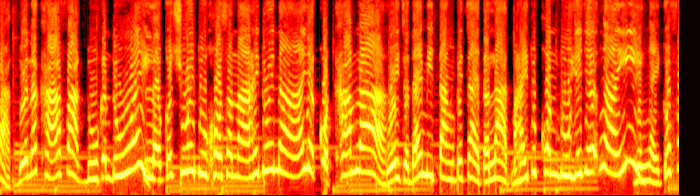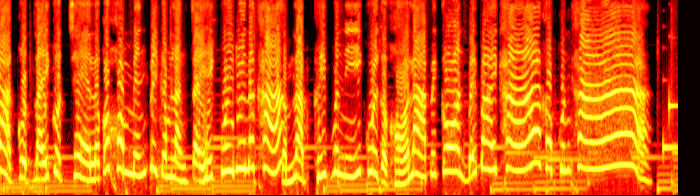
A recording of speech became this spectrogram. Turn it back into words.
ฝากด้วยนะคะ ฝากดูกันด้วย แล้วก็ช่วยดูโฆษณาให้ด้วยนะ อย่ากดข้ามล่ะกล้วยจะได้มีตังค์ไปจ่ายตลาดมาให้ทุกคนดูเยอะๆไง ยังไงก็ฝากกดไลค์กดแชร์แล้วก็คอมเมนต์เป็นกำลังใจให้กล้วยด้วยนะคะสำหรับคลิปวันนี้กล้วยก็ขอลาไปก่อนบ๊ายบายค่ะ ขอบคุณค่ะ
